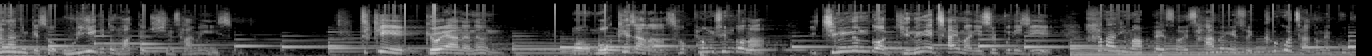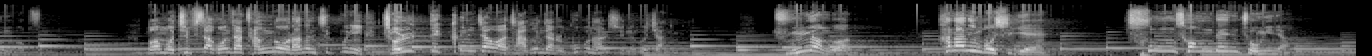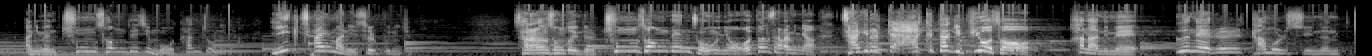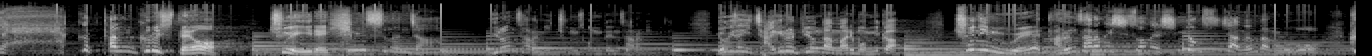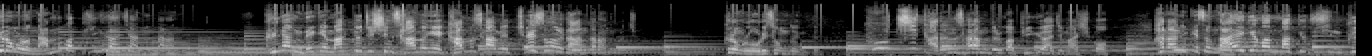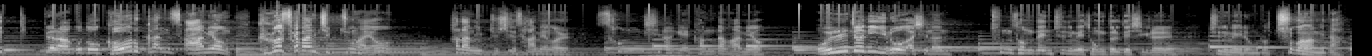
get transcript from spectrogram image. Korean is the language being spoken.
하나님께서 우리에게도 맡겨주신 사명이 있습니다. 특히 교회 안에는 뭐 목회자나 서- 평신도나 이 직능과 기능의 차이만 있을 뿐이지 하나님 앞에서의 사명에서의 크고 작음의 구분은 없습니다. 또한 뭐 집사, 권사, 장로라는 직분이 절대 큰 자와 작은 자를 구분할 수 있는 것이 아닙니다. 중요한 건 하나님 보시기에 충성된 종이냐 아니면 충성되지 못한 종이냐 이 차이만 있을 뿐이죠. 사랑하는 성도님들, 충성된 종은요 어떤 사람이냐 자기를 깨끗하게 비워서 하나님의 은혜를 담을 수 있는 깨끗한 그릇이 되어 주의 일에 힘쓰는 자 이런 사람이 충성된 사람입니다. 여기서 이 자기를 비운다는 말이 뭡니까? 주님 외에 다른 사람의 시선을 신경 쓰지 않는다는 거고 그러므로 남과 비교하지 않는다는 겁니다. 그냥 내게 맡겨주신 사명에 감사하며 최선을 다한다는 거죠. 그러므로 우리 성도님들 굳이 다른 사람들과 비교하지 마시고 하나님께서 나에게만 맡겨주신 그 특별하고도 거룩한 사명 그것에만 집중하여 하나님 주신 사명을 성실하게 감당하며 온전히 이루어 가시는 충성된 주님의 종들 되시기를 주님의 이름으로 축원합니다.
